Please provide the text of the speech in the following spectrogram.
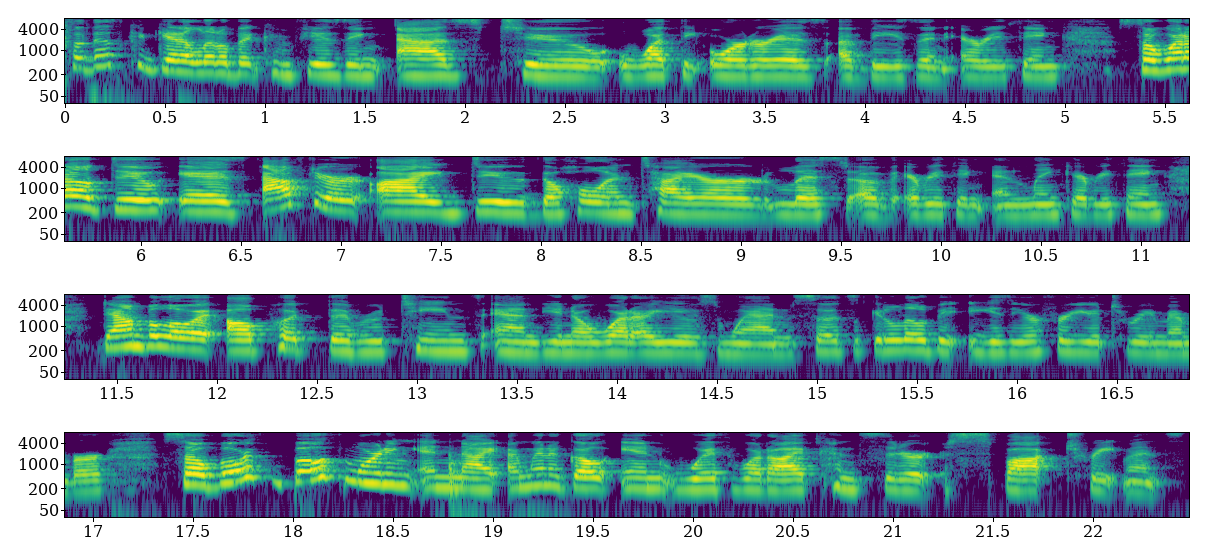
So this could get a little bit confusing as to what the order is of these and everything. So what I'll do is after I do the whole entire list of everything and link everything, down below it, I'll put the routines and you know what I use when. So it's a little bit easier for you to remember. So both, both morning and night, I'm gonna go in with what I consider spot treatments.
